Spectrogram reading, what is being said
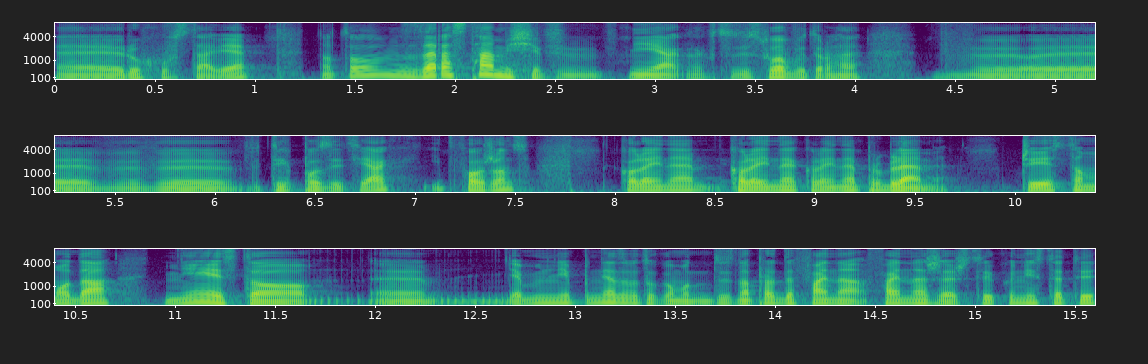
e, ruchu w stawie, no to zarastamy się w, niejak, w cudzysłowie trochę w, w, w, w tych pozycjach i tworząc kolejne, kolejne, kolejne problemy. Czy jest to moda? Nie jest to, e, ja bym nie nazwał tego modą, to jest naprawdę fajna, fajna rzecz, tylko niestety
